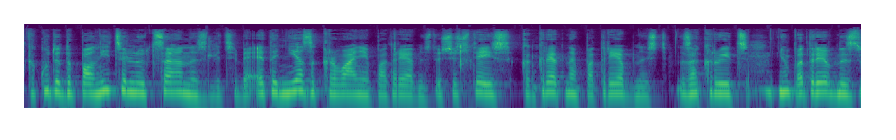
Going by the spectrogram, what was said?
какую-то дополнительную ценность для тебя. Это не закрывание потребности. То есть если у тебя есть конкретная потребность закрыть потребность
